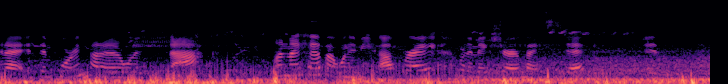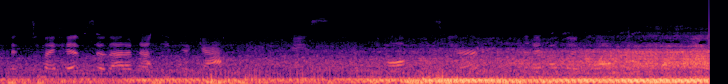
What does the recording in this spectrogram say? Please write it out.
And I, it's important that I don't want to be back on my hip. I want to be upright. I want to make sure my stick is to my hip so that I'm not leaving a gap in case the ball comes here. And then I have my block up here.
